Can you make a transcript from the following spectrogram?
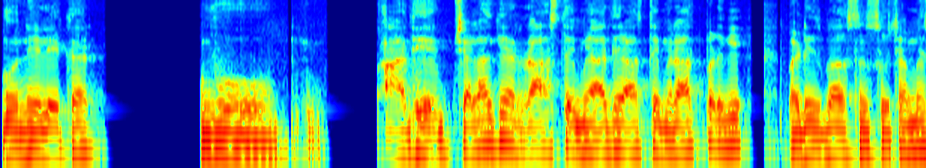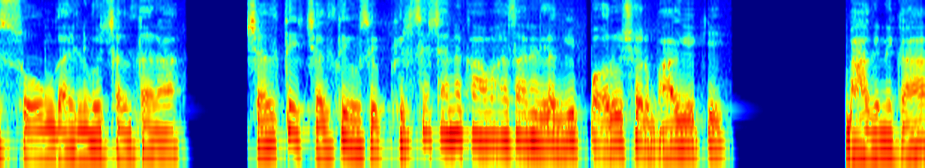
उन्हें लेकर वो आधे, चला गया, रास्ते में, आधे रास्ते में रात पड़ गई। बट इस बार उसने सोचा, मैं सोऊँगा वो चलता रहा। चलते चलते उसे फिर से अचानक आवाज़ आने लगी, पौरुष और भाग्य की। भाग ने कहा,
